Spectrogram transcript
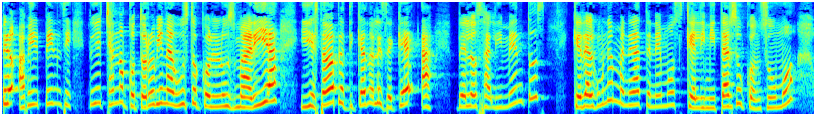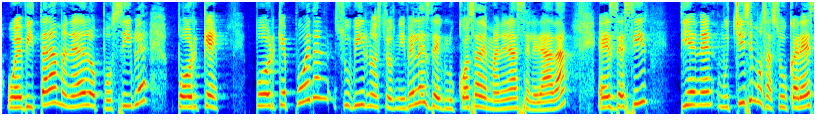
Pero, a ver, espérense, estoy echando cotorro bien a gusto con Luz María y estaba platicándoles de qué? Ah, de los alimentos que de alguna manera tenemos que limitar su consumo o evitar a manera de lo posible. ¿Por qué? Porque pueden subir nuestros niveles de glucosa de manera acelerada, es decir, tienen muchísimos azúcares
